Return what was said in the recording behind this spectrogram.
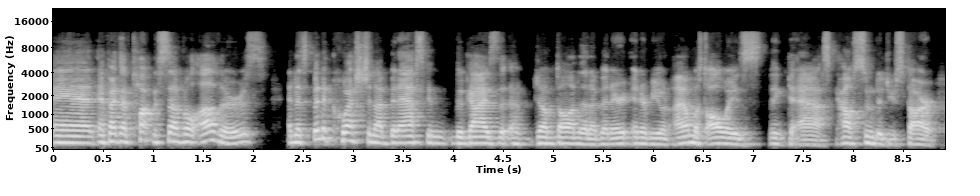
And in fact, I've talked to several others, and it's been a question I've been asking the guys that have jumped on that I've been interviewing. I almost always think to ask, "How soon did you start?"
